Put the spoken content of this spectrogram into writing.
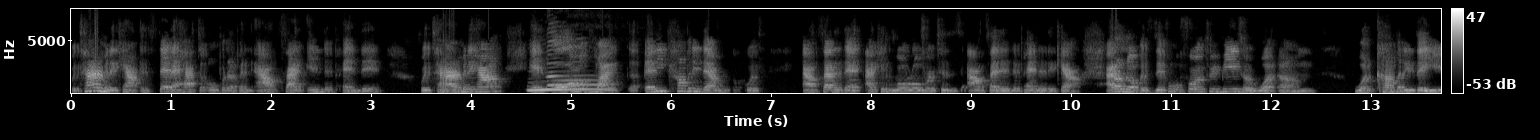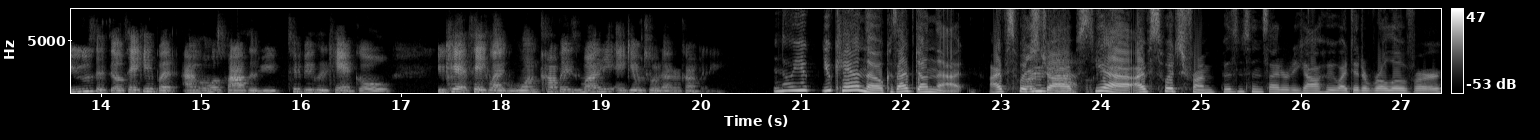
retirement account. Instead, I have to open up an outside independent retirement account. And no. all of my, any company that I work with outside of that, I can roll over to this outside independent account. I don't know if it's different with 403bs or what um what company they use if they'll take it, but I'm almost positive you typically can't go you can't take like one company's money and give it to another company. No, you you can though, because I've done that. I've switched jobs. Okay. Yeah, I've switched from Business Insider to Yahoo. I did a rollover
